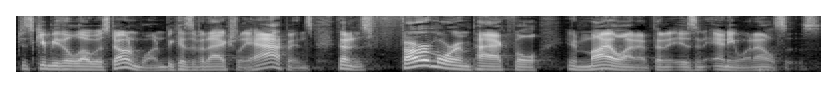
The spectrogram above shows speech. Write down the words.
Just give me the lowest owned one because if it actually happens, then it's far more impactful in my lineup than it is in anyone else's.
